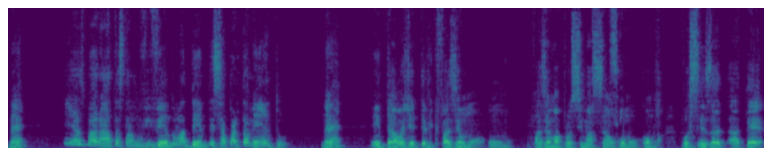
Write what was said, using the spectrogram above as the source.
né? E as baratas estavam vivendo lá dentro desse apartamento, né? Então a gente teve que fazer um, um fazer uma aproximação como, como vocês a, até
